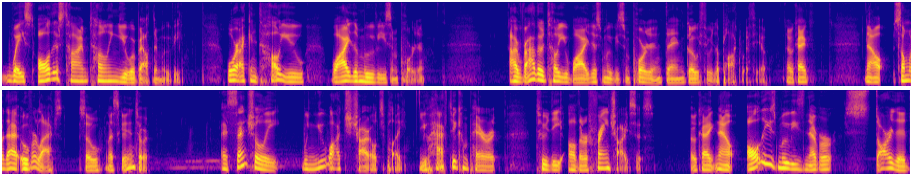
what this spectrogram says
waste all this time telling you about the movie or i can tell you why the movie's important. I'd rather tell you why this movie's important than go through the plot with you okay? Now some of that overlaps so let's get into it. Essentially when you watch child's play you have to compare it to the other franchises Okay. Now, all these movies never started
